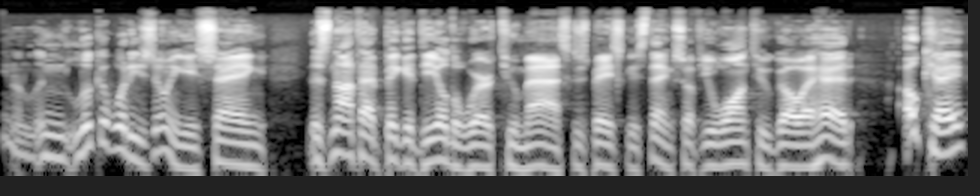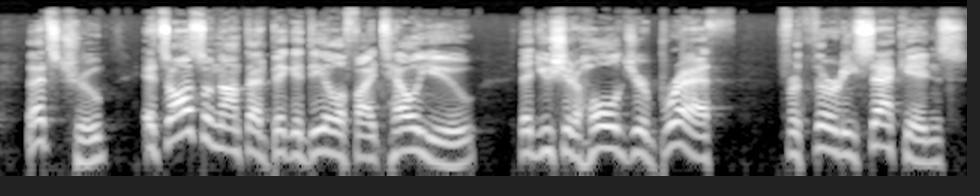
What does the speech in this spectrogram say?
You know, and look at what he's doing. He's saying it's not that big a deal to wear two masks. Is basically his thing. So if you want to, go ahead. Okay, that's true. It's also not that big a deal if I tell you that you should hold your breath for 30 seconds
